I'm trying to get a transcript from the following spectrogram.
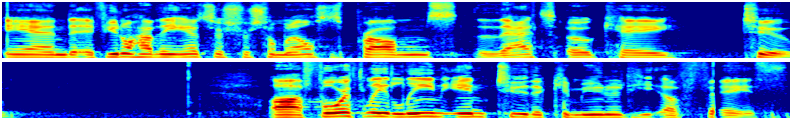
And if you don't have the answers for someone else's problems, that's okay too. Uh, fourthly, lean into the community of faith.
